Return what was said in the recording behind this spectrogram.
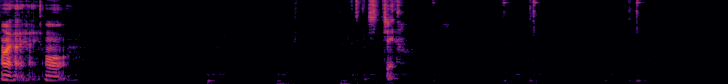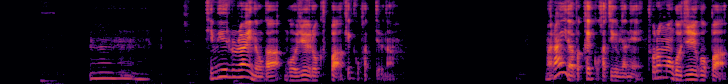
はいはいはい。おうちっちゃいな。うん。ティミュール・ライノが56%。結構勝ってるな。まあ、ライノはやっぱ結構勝ち組だね。トロも55%。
